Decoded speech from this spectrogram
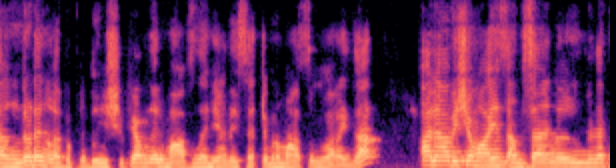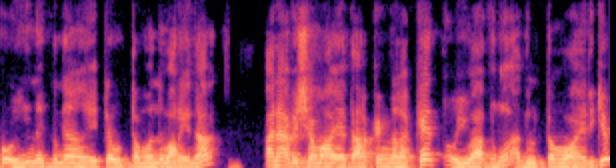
സങ്കടങ്ങളൊക്കെ പ്രതീക്ഷിക്കാവുന്ന ഒരു മാസം തന്നെയാണ് ഈ സെപ്റ്റംബർ മാസം എന്ന് പറയുന്നത്. അനാവശ്യമായ സംസാരങ്ങളിൽ നിന്നൊക്കെ ഒഴിഞ്ഞു നിൽക്കുന്ന ഏറ്റവും ഉത്തമം എന്ന് പറയുന്ന അനാവശ്യമായ തർക്കങ്ങളൊക്കെ ഒഴിവാക്കുന്നത് അത് ഉത്തമമായിരിക്കും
